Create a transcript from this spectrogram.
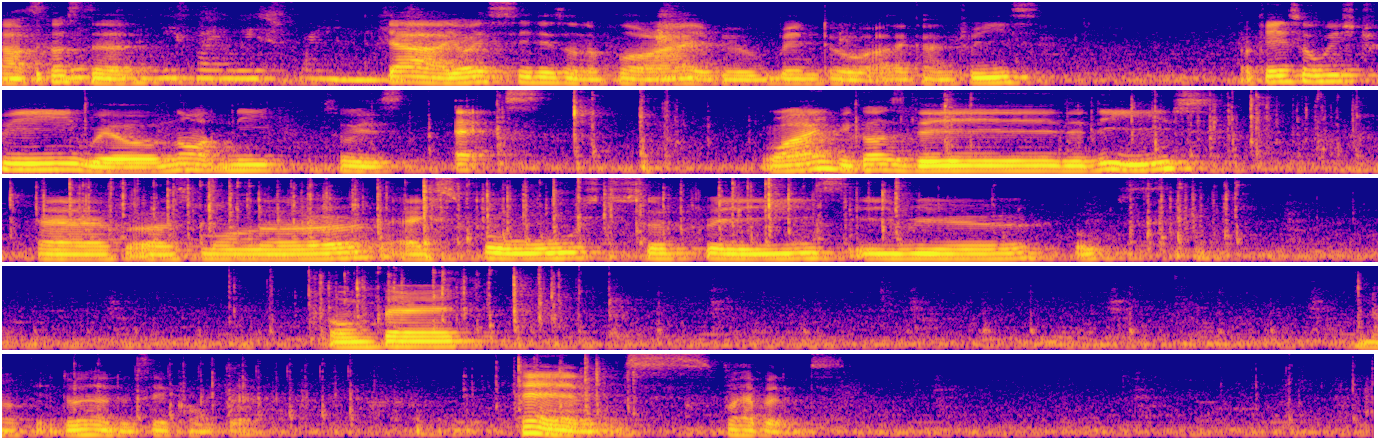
Ah, because the leaf I always find. yeah, you always see this on the floor, right? If you've been to other countries. Okay, so which tree will not need? So it's X. Why? Because they the leaves have a smaller exposed surface area. Oops. Compared. Okay, don't have to say compare Hence, what happens?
